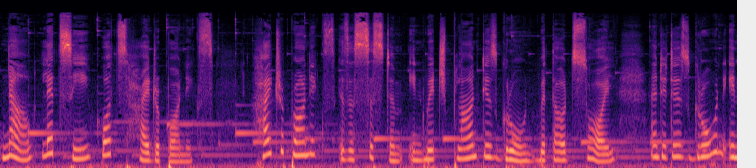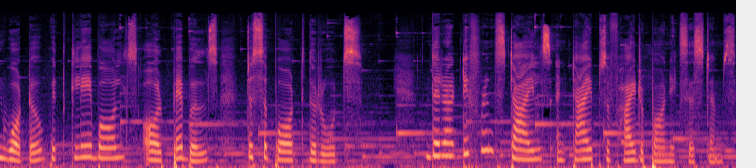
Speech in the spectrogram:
Now let's see what's hydroponics. Hydroponics is a system in which plant is grown without soil and it is grown in water with clay balls or pebbles to support the roots. There are different styles and types of hydroponic systems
